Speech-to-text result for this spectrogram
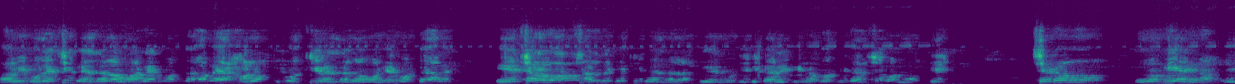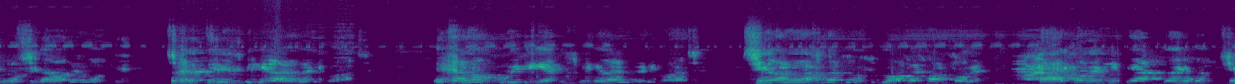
আমি বলেছি বেলডাঙ্গা ওয়ানের মধ্যে হবে এখনও কি বলছি বেলডাঙ্গা ওয়ানের মধ্যে হবে এছাড়াও অপশন রেখেছি বেলডাঙ্গা টু এর মধ্যে যেটা বিধানসভার মধ্যে সেটাও নদিয়ার না এই মুর্শিদাবাদের মধ্যে। সেখানে তিরিশ বিঘে করা আছে। এখানেও কুড়ি একুশ বিঘে ল্যান্ড রেডি করা আছে। হবে তারপরে ডিপিআর তৈরি হচ্ছে।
